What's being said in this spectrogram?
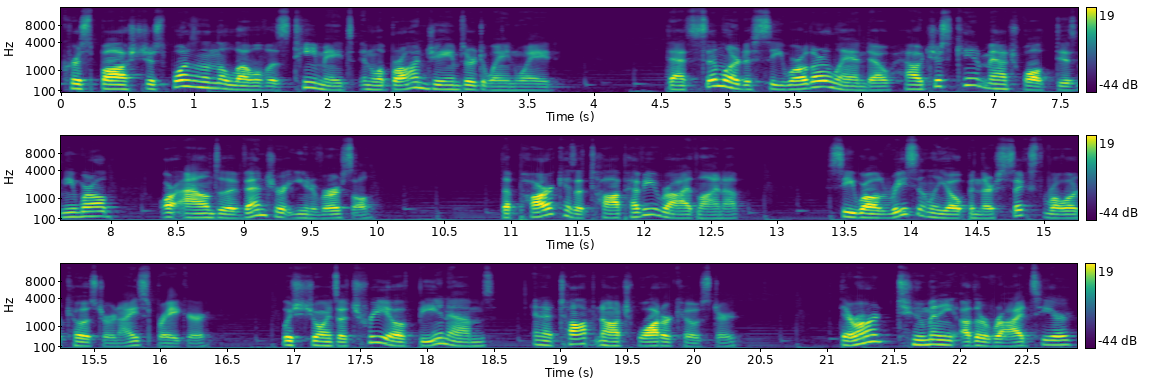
Chris Bosh just wasn't on the level of his teammates in LeBron James or Dwyane Wade. That's similar to SeaWorld Orlando, how it just can't match Walt Disney World or Islands of Adventure at Universal. The park has a top heavy ride lineup. SeaWorld recently opened their sixth roller coaster and Ice Breaker, which joins a trio of B&Ms and a top-notch water coaster. There aren't too many other rides here,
